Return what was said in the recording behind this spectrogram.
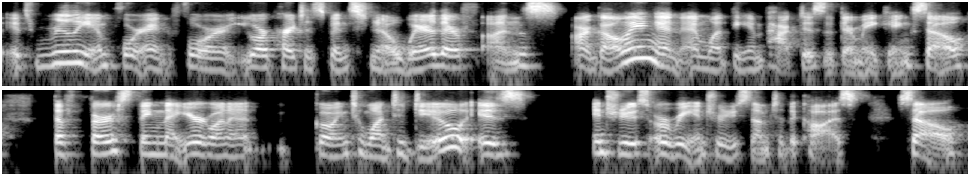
it's really important for your participants to know where their funds are going and, and what the impact is that they're making. So the first thing that you're going to going to want to do is introduce or reintroduce them to the cause. So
